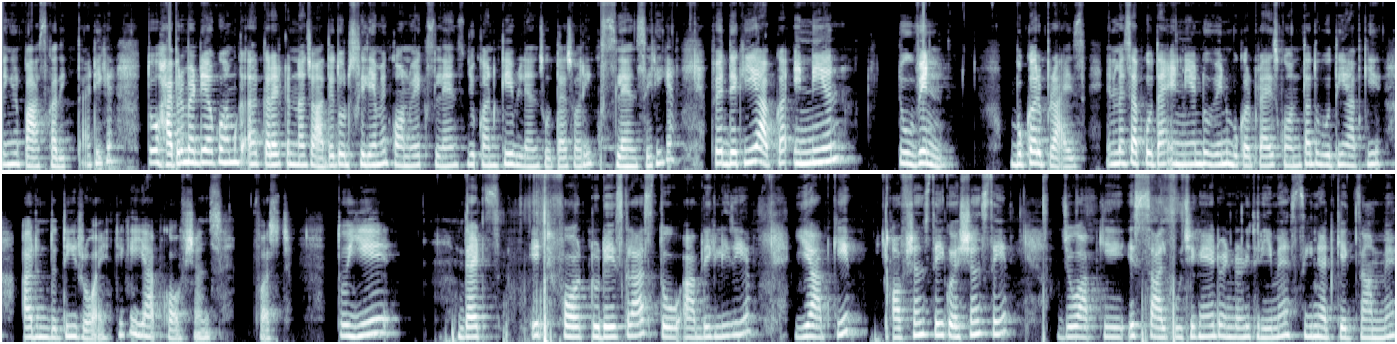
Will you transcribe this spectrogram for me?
लेकिन पास का दिखता है, ठीक है? तो हाइपरमेट्रिया को हम करेक्ट करना चाहते हैं तो उसके लिए हमें कॉन्वेक्स लेंस जो कनकेव लेंस होता है सॉरी लेंस से, ठीक है? फिर देखिए आपका Indian to win Booker prize इनमें से आपको है Indian to win Booker prize कौन था? तो वो थी आपकी अरुंधति रॉय ठीक है? ये आपका ऑप्शन है फ़र्स्ट तो ये that's it for today's class तो आप देख लीजिए, ये आपकी ऑप्शंस थे क्वेश्चंस थे, जो आपके इस साल पूछे गए हैं ट्वेंटी ट्वेंटी थ्री में सी नेट के एग्ज़ाम में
